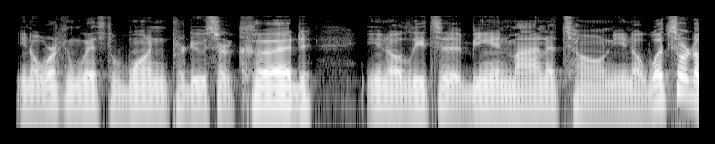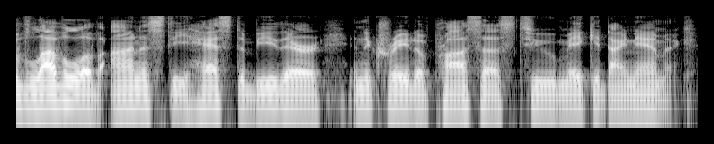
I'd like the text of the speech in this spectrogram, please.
you know working with one producer could you know lead to being monotone? You know what sort of level of honesty has to be there in the creative process to make it dynamic?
